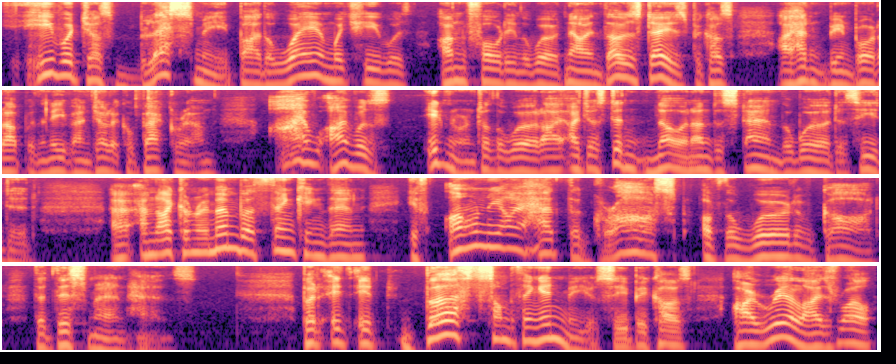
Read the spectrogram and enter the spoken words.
he would just bless me by the way in which he was unfolding the Word. Now, in those days, because I hadn't been brought up with an evangelical background, I, I was ignorant of the Word. I, I just didn't know and understand the Word as he did. Uh, and I can remember thinking then, if only I had the grasp of the Word of God that this man has. But it, it birthed something in me, you see, because I realized, well,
